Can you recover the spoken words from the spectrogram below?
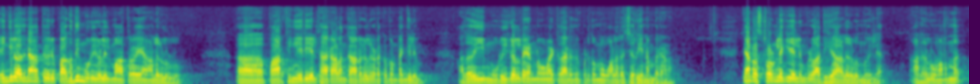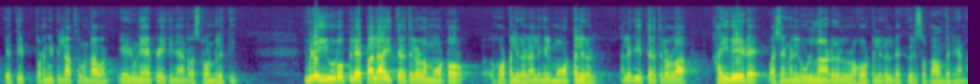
എങ്കിലും അതിനകത്ത് ഒരു പകുതി മുറികളിൽ മാത്രമേ ആളുകളുള്ളൂ. പാർക്കിംഗ് ഏരിയയിൽ ധാരാളം കാറുകൾ കിടക്കുന്നുണ്ടെങ്കിലും അത് ഈ മുറികളുടെ എണ്ണവുമായിട്ട് താരതമ്യപ്പെടുത്തുമ്പോൾ വളരെ ചെറിയ നമ്പറാണ് ഞാൻ റെസ്റ്റോറന്റിലേക്ക് ചെല്ലുമ്പോഴും അധികം ആളുകളൊന്നുമില്ല. ആളുകൾ ഉണർന്ന് എത്തി തുടങ്ങിയിട്ടില്ലാത്തത് കൊണ്ടാവാം ഏഴുമണിയായപ്പോഴേക്കും ഞാൻ റെസ്റ്റോറന്റിലെത്തി. ഇവിടെ യൂറോപ്പിലെ പല ഇത്തരത്തിലുള്ള മോട്ടോർ ഹോട്ടലുകൾ അല്ലെങ്കിൽ മോട്ടലുകൾ അല്ലെങ്കിൽ ഇത്തരത്തിലുള്ള ഹൈവേയുടെ വശങ്ങളിൽ ഉൾനാടുകളിലുള്ള ഹോട്ടലുകളുടെ ഒക്കെ ഒരു സ്വഭാവം തന്നെയാണ്.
